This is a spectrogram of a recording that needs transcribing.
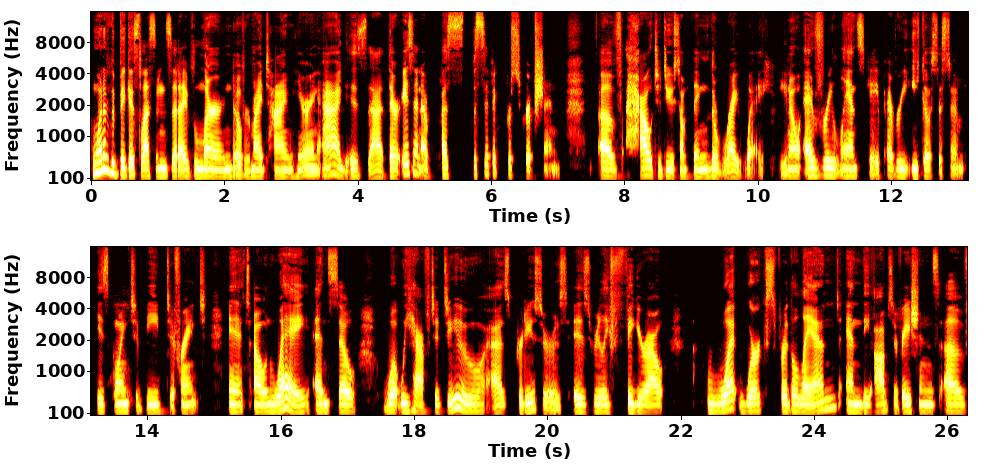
One of the biggest lessons that I've learned over my time here in ag is that there isn't a, a specific prescription of how to do something the right way. You know, every landscape, every ecosystem is going to be different in its own way. And so, what we have to do as producers is really figure out what works for the land and the observations of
